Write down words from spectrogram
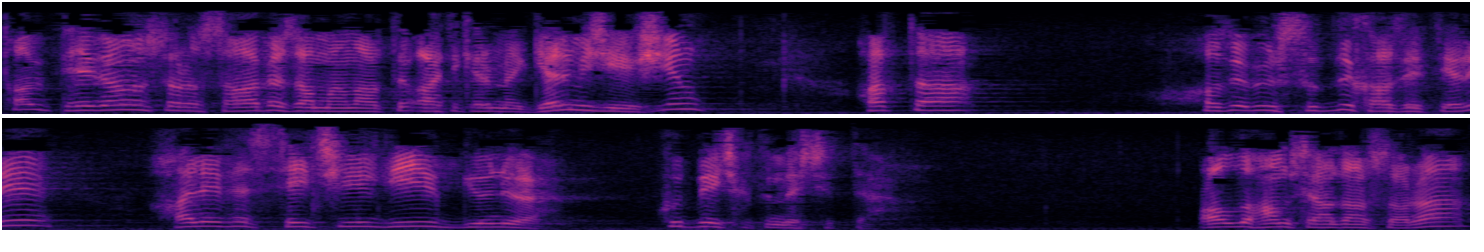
Tabi peygamber sonra sahabe zamanı artık ayet-i kerime gelmeyeceği için hatta Hazreti Ebu Sıddık Hazretleri halife seçildiği günü hutbeye çıktı mescitte. Allah hamd sonra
